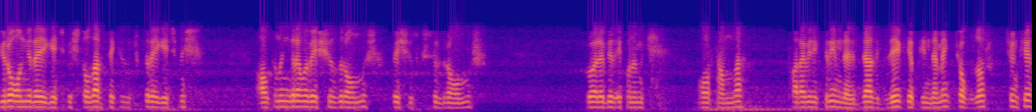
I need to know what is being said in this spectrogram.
Euro 10 liraya geçmiş, dolar 8,5 liraya geçmiş. Altının gramı 500 lira olmuş, 500 küsür lira olmuş. Böyle bir ekonomik ortamda para biriktireyim de birazcık zevk yapayım demek çok zor. Çünkü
